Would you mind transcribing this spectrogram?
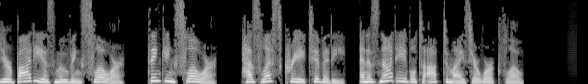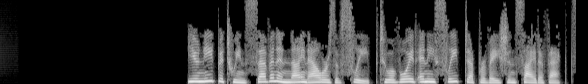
your body is moving slower, thinking slower, has less creativity, and is not able to optimize your workflow. You need between 7 and 9 hours of sleep to avoid any sleep deprivation side effects.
